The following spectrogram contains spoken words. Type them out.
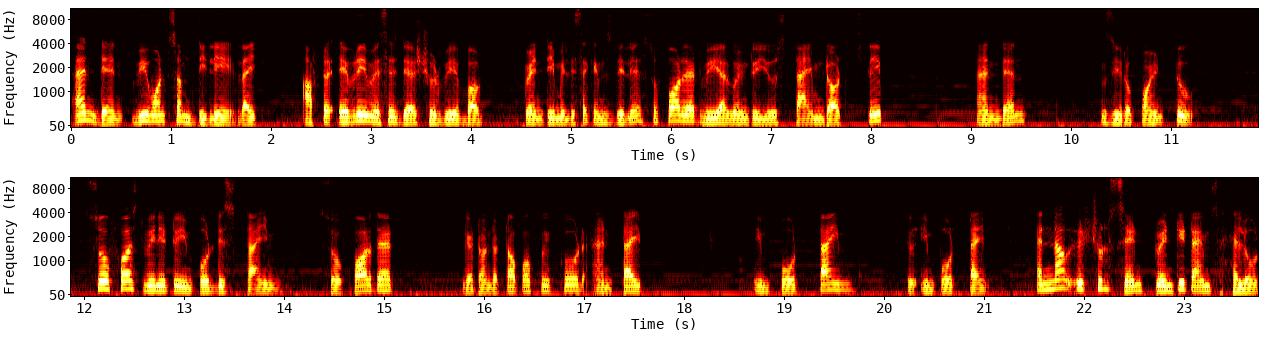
And then we want some delay like after every message there should be about 20 milliseconds delay. So for that we are going to use time.sleep and then 0.2 so first we need to import this time. So for that get on the top of the code and type import time to import time. And now it should send 20 times hello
